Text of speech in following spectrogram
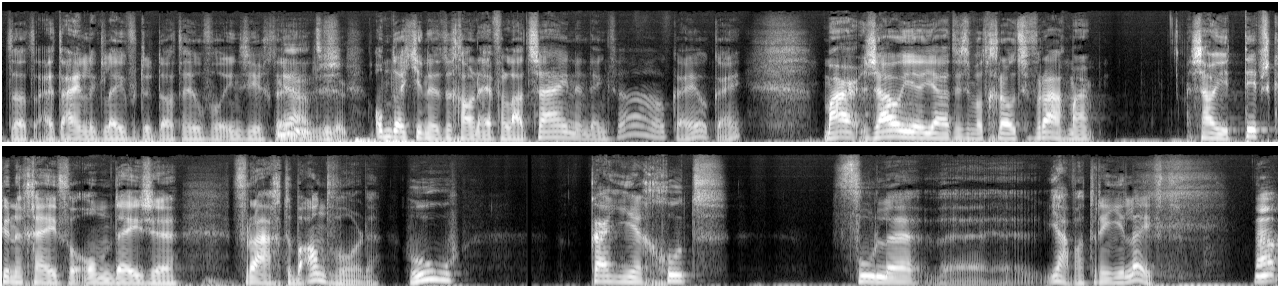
Dat uiteindelijk leverde dat heel veel inzichten. Ja, in. Dus omdat je het er gewoon even laat zijn en denkt, ah, oké, oké. Maar zou je, ja, het is een wat grootse vraag, maar zou je tips kunnen geven om deze vraag te beantwoorden? Hoe kan je goed voelen eh, ja, wat er in je leeft? Nou,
